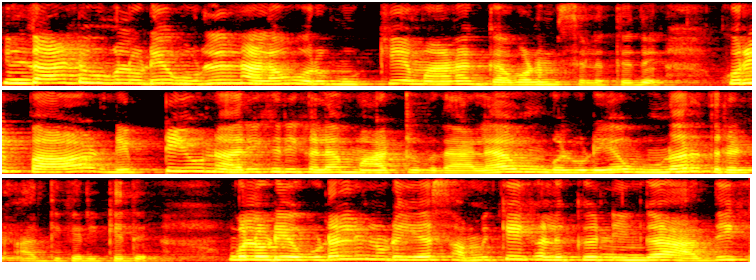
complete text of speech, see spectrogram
இந்த ஆண்டு உங்களுடைய உடல் நலம் ஒரு முக்கியமான கவனம் செலுத்துது. குறிப்பாக நெப்டியூன் அறிகுறிகளை மாற்றுவதால் உங்களுடைய உணர்திறன் அதிகரிக்குது. உங்களுடைய உடலினுடைய சமிக்கைகளுக்கு நீங்கள் அதிக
